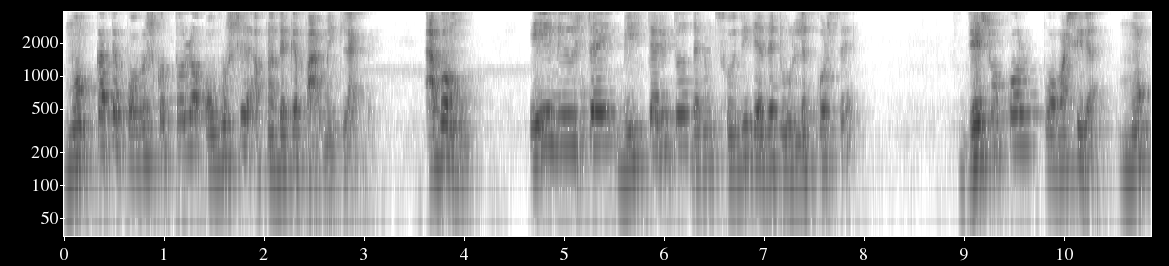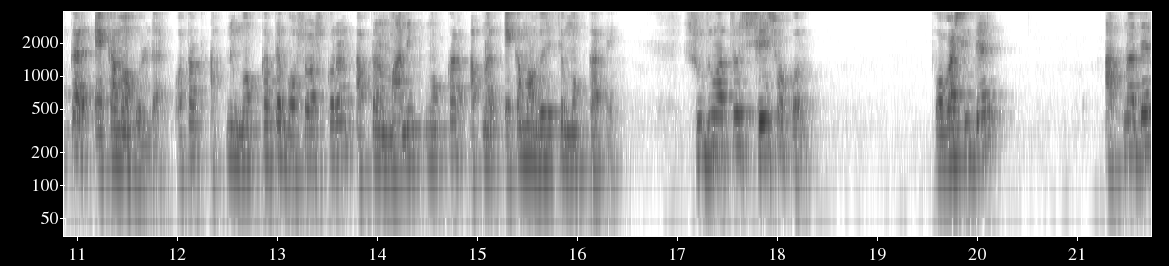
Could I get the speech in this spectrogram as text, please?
মক্কাতে প্রবেশ করতে হলে অবশ্যই আপনাদেরকে পারমিট লাগবে। এবং এই নিউজটাই বিস্তারিত দেখেন সৌদি গ্যাজেট উল্লেখ করছে যে সকল প্রবাসীরা মক্কার একামা হোল্ডার, অর্থাৎ আপনি মক্কাতে বসবাস করেন, আপনার মালিক মক্কার, আপনার একামা হয়েছে মক্কাতে। শুধুমাত্র সে সকল প্রবাসীদের আপনাদের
